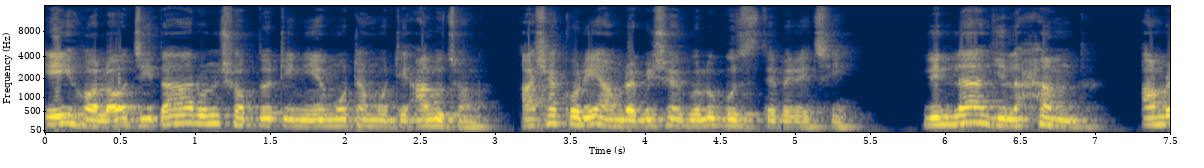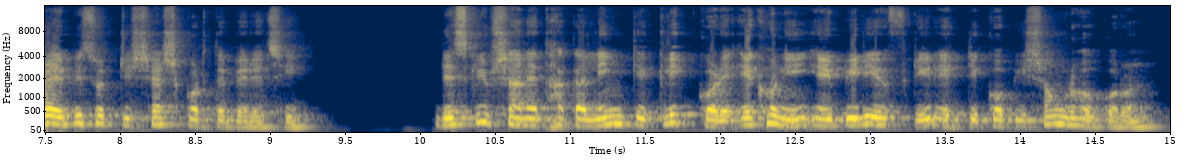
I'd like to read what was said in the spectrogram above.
এই হলো জিদারুন শব্দটি নিয়ে মোটামুটি আলোচনা। আশা করি আমরা বিষয়গুলো বুঝতে পেরেছি। লিল্লাহিল হামদ, আমরা এপিসোডটি শেষ করতে পেরেছি। ডেসক্রিপশনে থাকা লিঙ্কে ক্লিক করে এখনই এই পিডিএফটির একটি কপি সংগ্রহ করুন।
